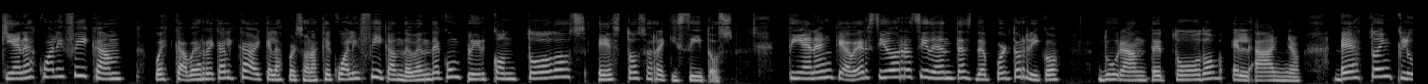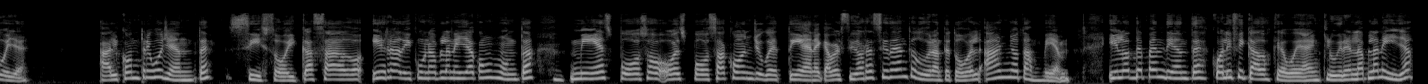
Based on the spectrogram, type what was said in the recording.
¿Quiénes cualifican? Pues cabe recalcar que las personas que cualifican deben de cumplir con todos estos requisitos. Tienen que haber sido residentes de Puerto Rico durante todo el año. Esto incluye al contribuyente, si soy casado y radico una planilla conjunta, mi esposo o esposa cónyuge tiene que haber sido residente durante todo el año también. Y los dependientes cualificados que voy a incluir en la planilla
